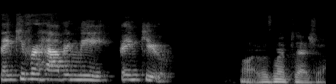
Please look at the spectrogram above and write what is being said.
Thank you for having me. Thank you. Oh, it was my pleasure.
